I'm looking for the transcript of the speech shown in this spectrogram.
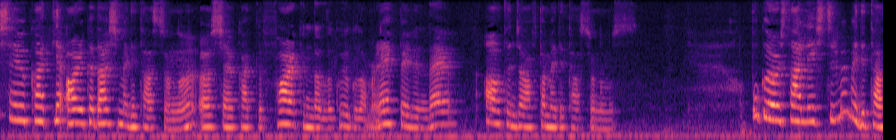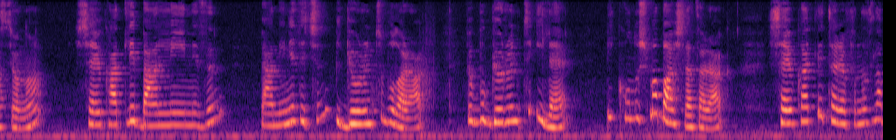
şefkatli arkadaş meditasyonu, öz şefkatli farkındalık uygulama rehberinde 6. hafta meditasyonumuz. Bu görselleştirme meditasyonu şefkatli benliğinizin benliğiniz için bir görüntü bularak ve bu görüntü ile bir konuşma başlatarak şefkatli tarafınızla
